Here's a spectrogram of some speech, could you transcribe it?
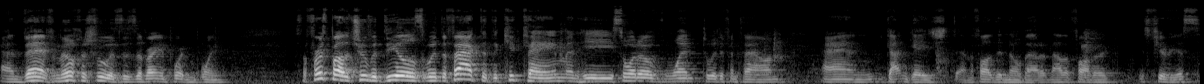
And then, from Hilchah Shvuas, this is a very important point. The first part of the tshuva deals with the fact that the kid came and he sort of went to a different town and got engaged, and the father didn't know about it. Now the father is furious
